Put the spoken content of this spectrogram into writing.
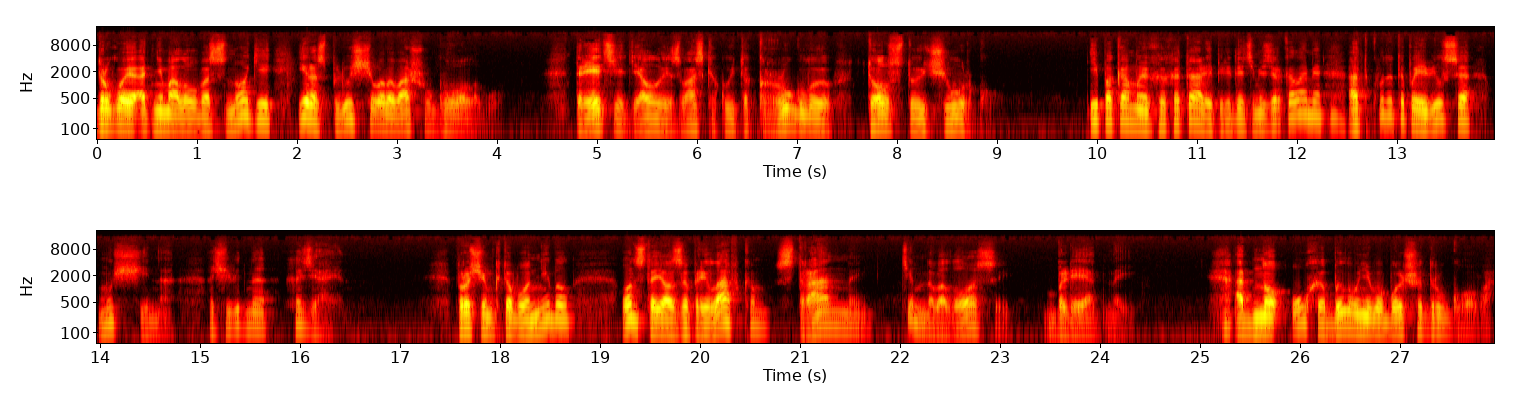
другое отнимало у вас ноги и расплющивало вашу голову. Третья делала из вас какую-то круглую, толстую чурку. И пока мы хохотали перед этими зеркалами, откуда-то появился мужчина, очевидно, хозяин. Впрочем, кто бы он ни был, он стоял за прилавком, странный, темноволосый, бледный. Одно ухо было у него больше другого,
